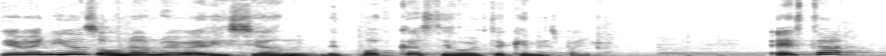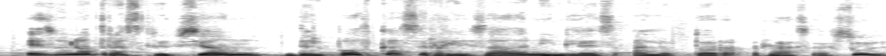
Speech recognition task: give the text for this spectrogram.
Bienvenidos a una nueva edición de podcast de Oltec en español. Esta es una transcripción del podcast realizado en inglés al. Ras Azula,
